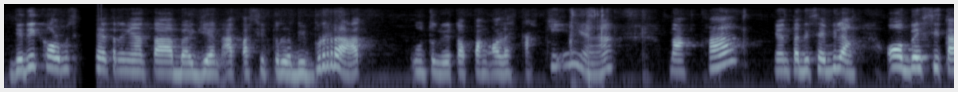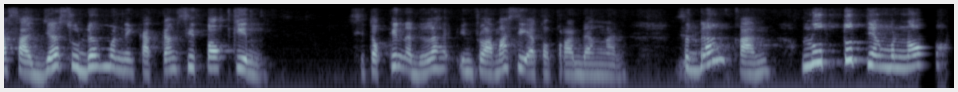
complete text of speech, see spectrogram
Jadi kalau misalnya ternyata bagian atas itu lebih berat, untuk ditopang oleh kakinya, maka yang tadi saya bilang, obesitas saja sudah meningkatkan sitokin. Sitokin adalah inflamasi atau peradangan. Ya. Sedangkan lutut yang menopang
